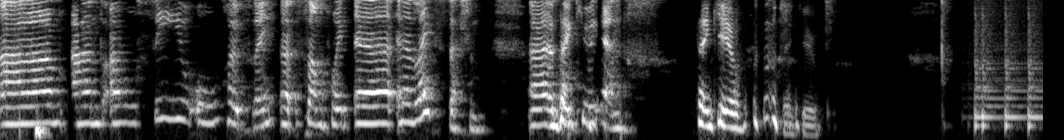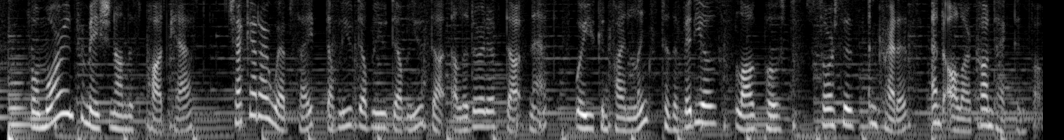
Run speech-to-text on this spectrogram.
Um, and I will see you all, hopefully, at some point uh, in a later session. Uh, and thank you again. Thank you. thank you For more information on this podcast, check out our website, www.alliterative.net, where you can find links to the videos, blog posts, sources, and credits, and all our contact info.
